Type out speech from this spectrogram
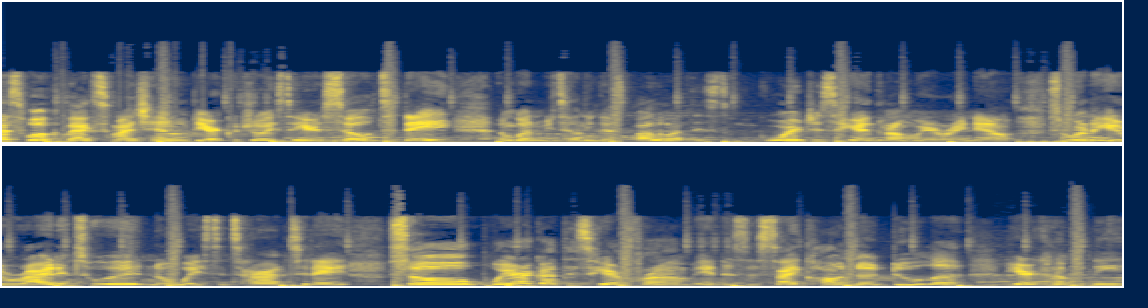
guys welcome back to my channel. Darica Joyce here. So today I'm going to be telling you guys all about this gorgeous hair that I'm wearing right now. So we're to get right into it. No wasting time today. So where I got this hair from it is a site called Nadula Hair Company.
